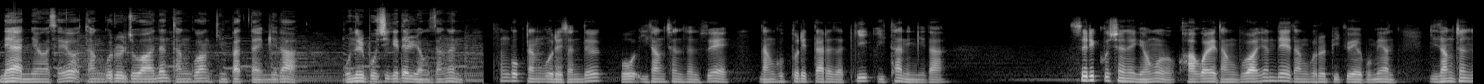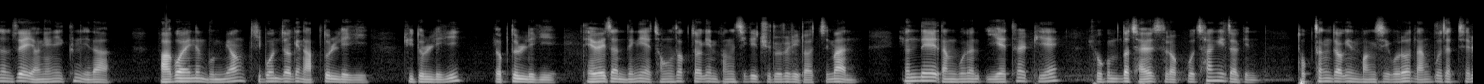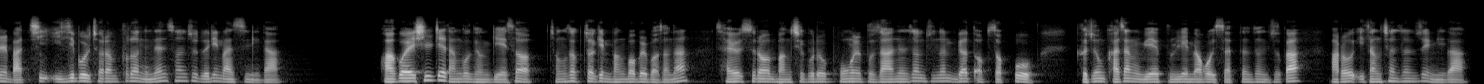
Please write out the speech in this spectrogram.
네, 안녕하세요. 당구를 좋아하는 당구왕 김빠따입니다. 오늘 보시게 될 영상은 한국 당구 레전드 고 이상천 선수의 낭구풀이 따라잡기 2탄입니다. 3쿠션의 경우 과거의 당구와 현대의 당구를 비교해보면 이상천 선수의 영향이 큽니다. 과거에는 문명 기본적인 앞돌리기, 뒤돌리기, 옆돌리기, 대회전 등의 정석적인 방식이 주류를 이뤘지만 현대의 당구는 이에 탈피해 조금 더 자유스럽고 창의적인 독창적인 방식으로 낭구 자체를 마치 이지볼처럼 풀어내는 선수들이 많습니다. 과거의 실제 당구 경기에서 정석적인 방법을 벗어나 자유스러운 방식으로 공을 부사하는 선수는 몇 없었고 그중 가장 위에 군림하고 있었던 선수가 바로 이상천 선수입니다.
